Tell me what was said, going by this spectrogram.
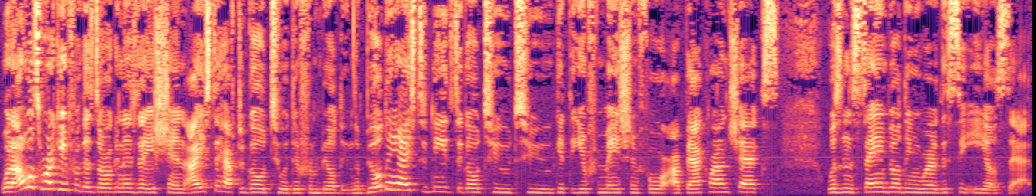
When I was working for this organization, I used to have to go to a different building. The building I used to need to go to to get the information for our background checks was in the same building where the CEO sat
